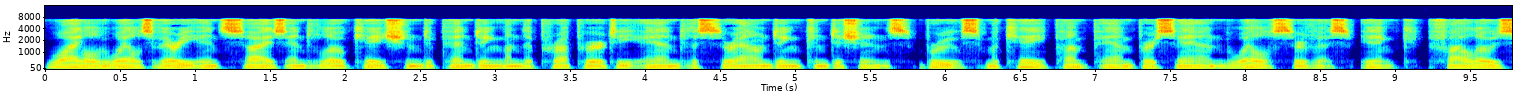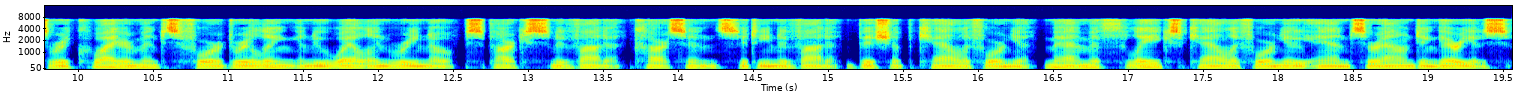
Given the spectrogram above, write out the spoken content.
While wells vary in size and location depending on the property and the surrounding conditions, Bruce MacKay Pump Ampersand Well Service Inc. follows requirements for drilling a new well in Reno, Sparks, Nevada, Carson City, Nevada, Bishop, California, Mammoth Lakes, California, and surrounding areas.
